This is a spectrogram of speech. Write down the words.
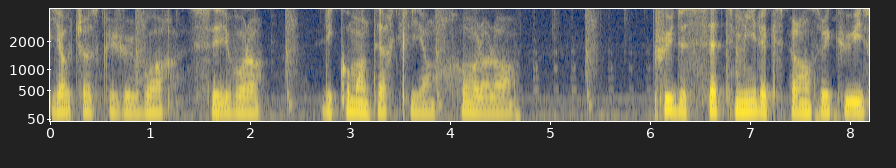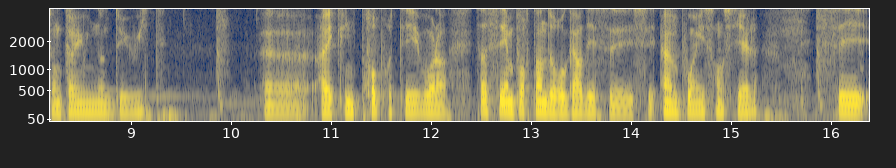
il y a autre chose que je veux voir, c'est voilà, les commentaires clients. Oh là là. Plus de 7000 expériences vécues, ils ont quand même une note de 8. Euh, avec une propreté, voilà. Ça c'est important de regarder, c'est un point essentiel. C'est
